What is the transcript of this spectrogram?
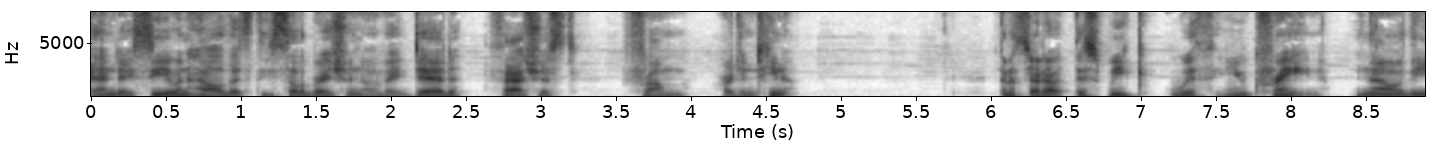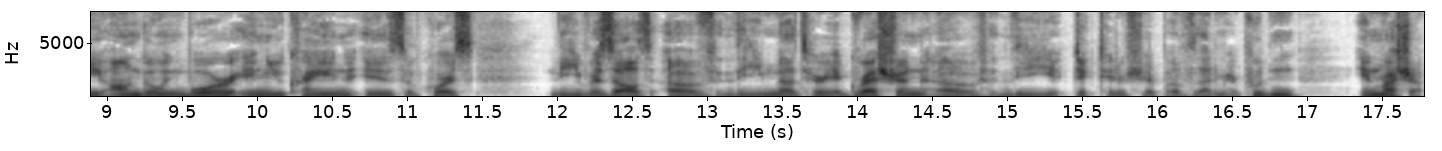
and a See You in Hell that's the celebration of a dead fascist from Argentina. Going to start out this week with Ukraine. Now, the ongoing war in Ukraine is, of course, the result of the military aggression of the dictatorship of Vladimir Putin in Russia.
